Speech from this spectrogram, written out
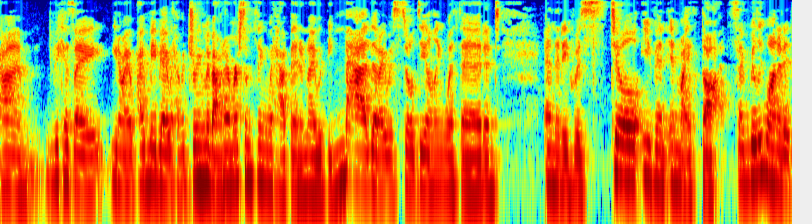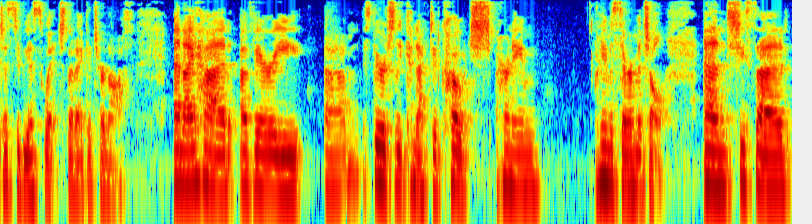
um, because I, you know, I, I, maybe I would have a dream about him or something would happen, and I would be mad that I was still dealing with it, and and that he was still even in my thoughts. I really wanted it just to be a switch that I could turn off. And I had a very um, spiritually connected coach. Her name, her name is Sarah Mitchell, and she said,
